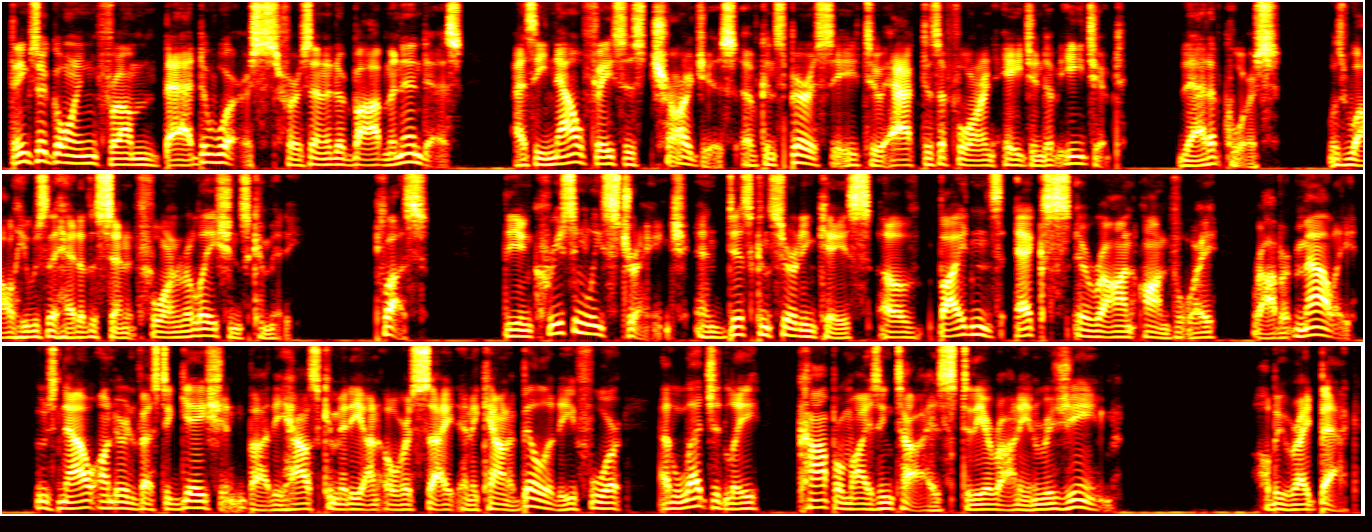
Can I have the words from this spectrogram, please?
things are going from bad to worse for Senator Bob Menendez as he now faces charges of conspiracy to act as a foreign agent of Egypt. That, of course, was while he was the head of the Senate Foreign Relations Committee. Plus, the increasingly strange and disconcerting case of Biden's ex Iran envoy, Robert Malley, who's now under investigation by the House Committee on Oversight and Accountability for allegedly compromising ties to the Iranian regime. I'll be right back.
